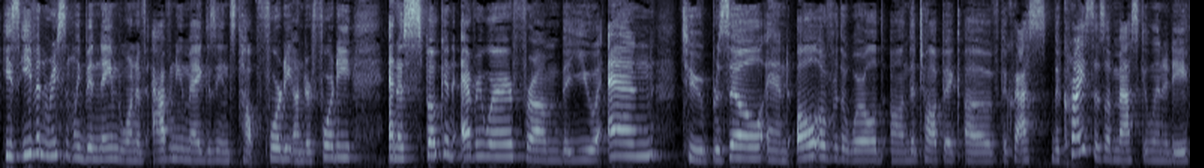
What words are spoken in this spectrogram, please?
He's even recently been named one of Avenue Magazine's top 40 under 40 and has spoken everywhere from the UN to Brazil and all over the world on the topic of the, cras- the crisis of masculinity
